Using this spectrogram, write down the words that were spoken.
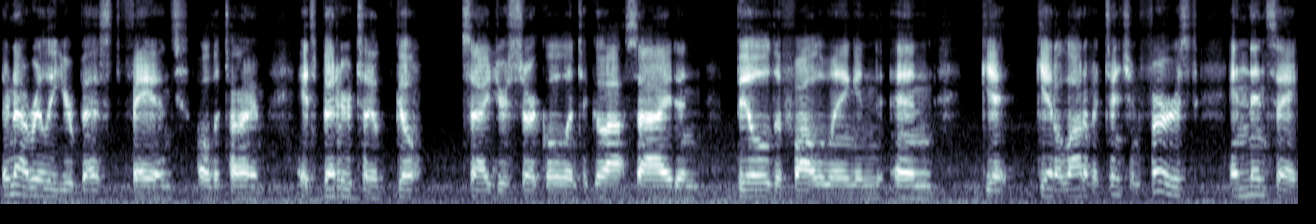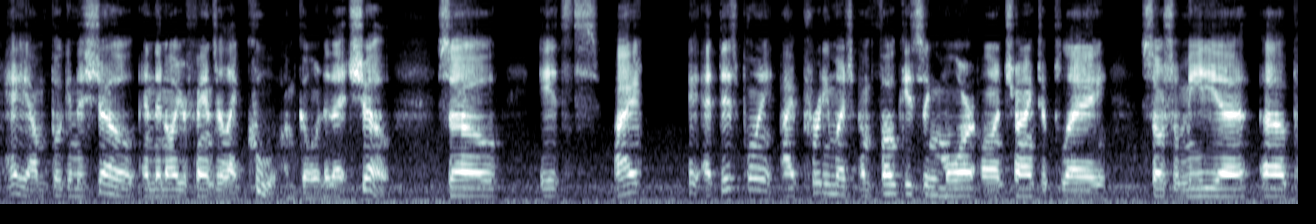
they're not really your best fans all the time. It's better to go outside your circle and to go outside and build a following and and get get a lot of attention first and then say hey i'm booking this show and then all your fans are like cool i'm going to that show. So it's i at this point, I pretty much I'm focusing more on trying to play social media up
